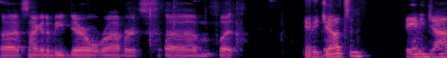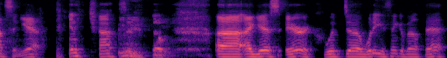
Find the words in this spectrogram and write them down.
uh, it's not going to be Darryl Roberts, um, but Danny Johnson. Danny Johnson, yeah, Danny Johnson. So, uh, I guess Eric, what uh, what do you think about that?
